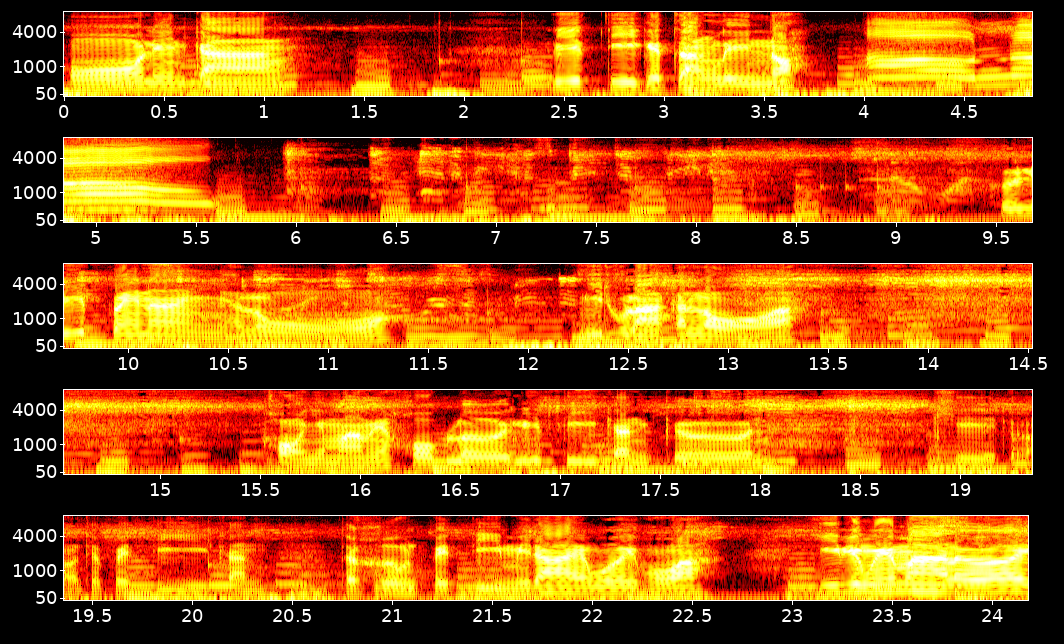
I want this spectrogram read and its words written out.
โอ้เลนกลาง รีบตีกระจังเลยเนาะ Oh no! คือรีบไปไหนฮัลโหล มีธุระกันหรอ ของยังมาไม่ครบเลย รีบตีกันเกิน โอเคเดี๋ยวเราจะไปตีกัน แต่คือมันไปตีไม่ได้เว้ย เพราะว่า คีปยังไม่มาเลย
